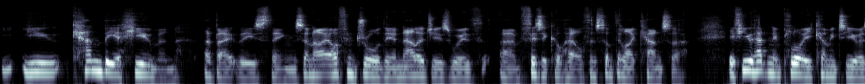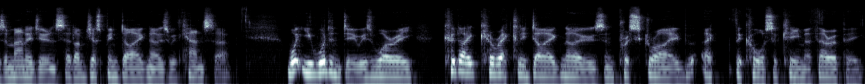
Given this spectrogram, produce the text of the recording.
you can be a human about these things. And I often draw the analogies with um, physical health and something like cancer. If you had an employee coming to you as a manager and said, I've just been diagnosed with cancer, what you wouldn't do is worry, could I correctly diagnose and prescribe a, the course of chemotherapy?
